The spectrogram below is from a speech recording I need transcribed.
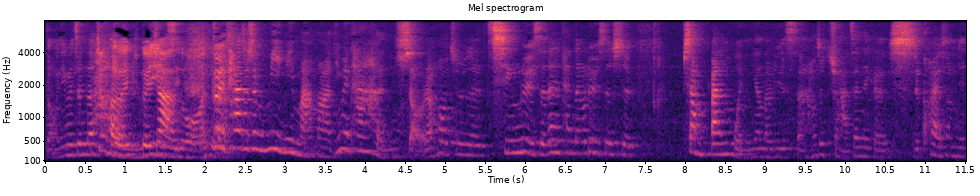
动，因为真的就很密集。对，它就是密密麻麻，因为它很少，然后就是青绿色，但是它那个绿色是像斑纹一样的绿色，然后就抓在那个石块上面。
